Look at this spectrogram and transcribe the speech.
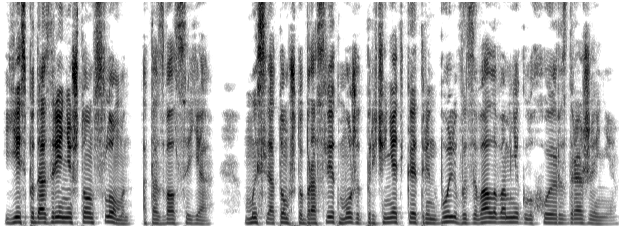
Есть подозрение, что он сломан», – отозвался я. Мысль о том, что браслет может причинять Кэтрин боль, вызывала во мне глухое раздражение.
